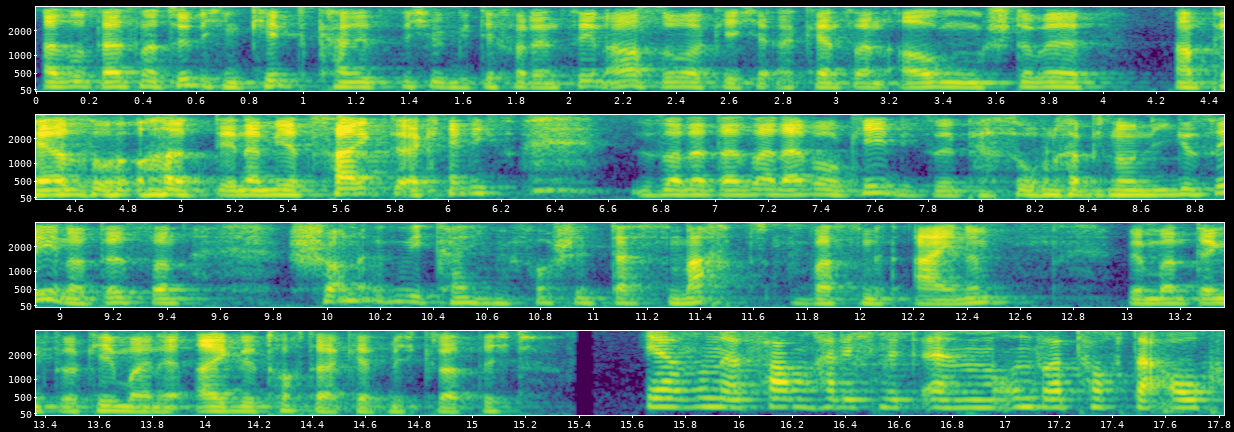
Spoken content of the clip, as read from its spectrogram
also das natürlich, ein Kind kann jetzt nicht irgendwie differenzieren, ach so, okay, ich erkenne es an Augen, Stimme, am Perso, den er mir zeigt, erkenne ich es, sondern das ist halt einfach, okay, diese Person habe ich noch nie gesehen und das dann schon irgendwie, kann ich mir vorstellen, das macht was mit einem, wenn man denkt, okay, meine eigene Tochter erkennt mich gerade nicht. Ja, so eine Erfahrung hatte ich mit ähm, unserer Tochter auch.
